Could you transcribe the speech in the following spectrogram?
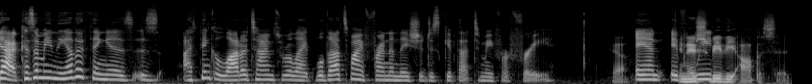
Yeah, because I mean, the other thing is, is I think a lot of times we're like, well, that's my friend, and they should just give that to me for free. Yeah. And if and it we, should be the opposite.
